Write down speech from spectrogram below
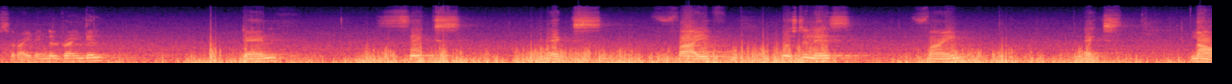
So right angle triangle 10 6 x 5 question is find x. Now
